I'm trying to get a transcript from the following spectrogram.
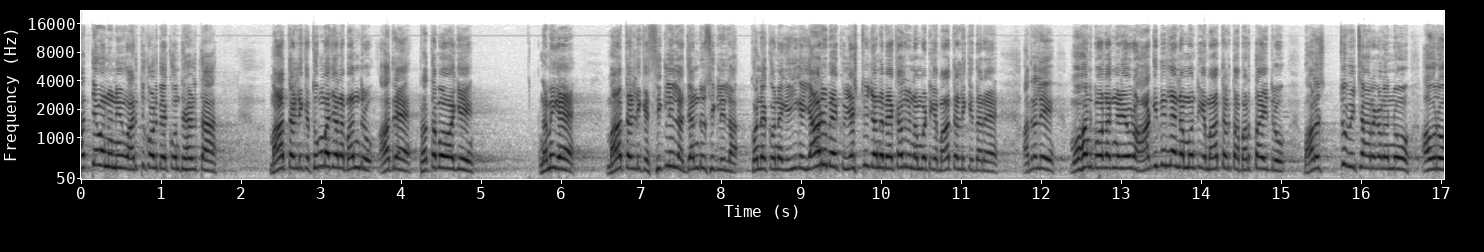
ಸತ್ಯವನ್ನು ನೀವು ಅರಿತುಕೊಳ್ಬೇಕು ಅಂತ ಹೇಳ್ತಾ ಮಾತಾಡಲಿಕ್ಕೆ ತುಂಬ ಜನ ಬಂದರು. ಆದರೆ ಪ್ರಥಮವಾಗಿ ನಮಗೆ ಮಾತಾಡಲಿಕ್ಕೆ ಸಿಗಲಿಲ್ಲ, ಜನರು ಸಿಗಲಿಲ್ಲ. ಕೊನೆ ಕೊನೆಗೆ ಈಗ ಯಾರು ಬೇಕು, ಎಷ್ಟು ಜನ ಬೇಕಾದರೂ ನಮ್ಮೊಟ್ಟಿಗೆ ಮಾತಾಡಲಿಕ್ಕಿದ್ದಾರೆ. ಅದರಲ್ಲಿ ಮೋಹನ್ ಬೋಲಂಗಡಿಯವರು ಆಗಿದ್ದಲ್ಲೇ ನಮ್ಮೊಟ್ಟಿಗೆ ಮಾತಾಡ್ತಾ ಬರ್ತಾ ಇದ್ದರು ಬಹಳಷ್ಟು ವಿಚಾರಗಳನ್ನು ಅವರು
